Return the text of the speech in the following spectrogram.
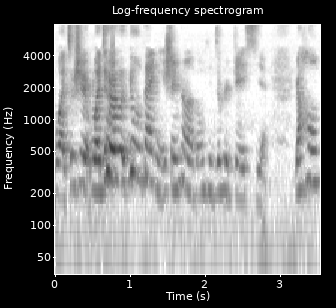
我就是我就是用在你身上的东西就是这些。然后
